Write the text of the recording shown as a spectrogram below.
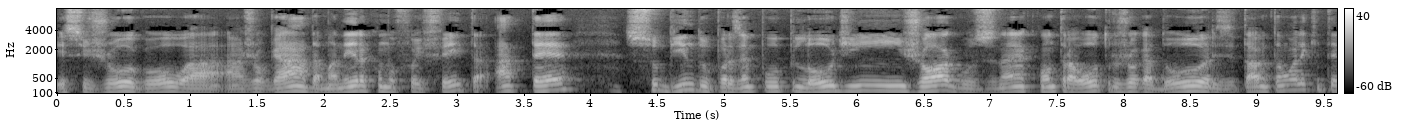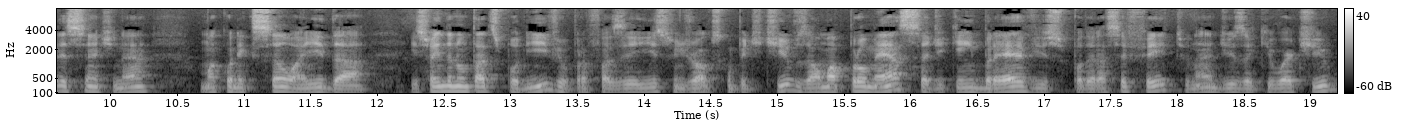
esse jogo ou a, a jogada, a maneira como foi feita, até subindo, por exemplo, o upload em jogos, né, contra outros jogadores e tal. Então, olha que interessante, né? Uma conexão aí da. Isso ainda não está disponível para fazer isso em jogos competitivos. Há uma promessa de que em breve isso poderá ser feito, né? Diz aqui o artigo.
